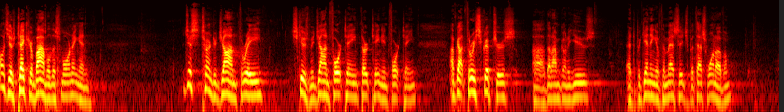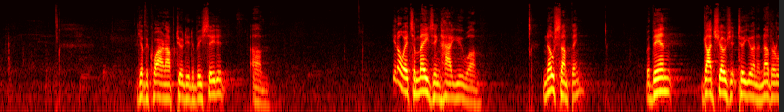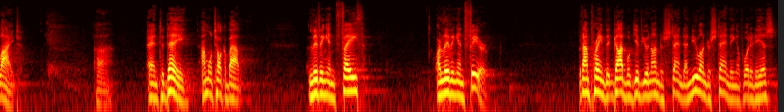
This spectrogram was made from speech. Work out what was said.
I want you to take your Bible this morning and just turn to John 3, excuse me, John 14, 13, and 14. I've got three scriptures uh, that I'm going to use at the beginning of the message, but that's one of them. Give the choir an opportunity to be seated. Um, you know, it's amazing how you um, know something, but then God shows it to you in another light. Uh, and today, I'm going to talk about living in faith or living in fear. But I'm praying that God will give you an understanding, a new understanding of what it is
